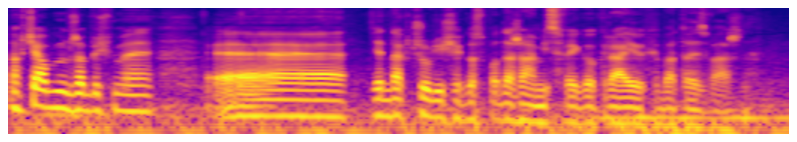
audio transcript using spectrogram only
No chciałbym, żebyśmy e, jednak czuli się gospodarzami swojego kraju chyba to jest ważne.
